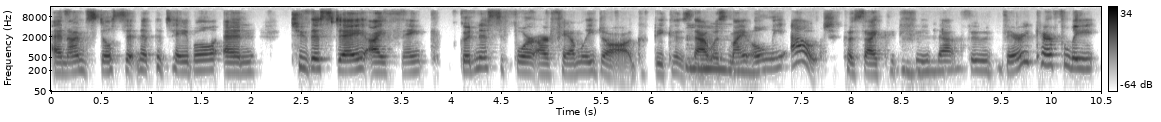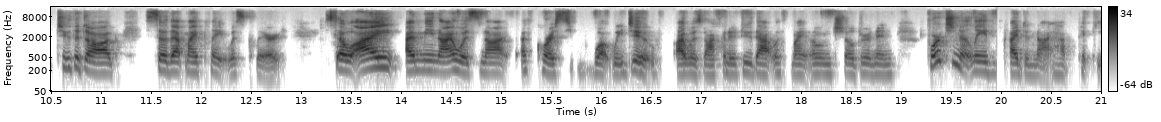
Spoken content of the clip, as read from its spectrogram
and I'm still sitting at the table. And to this day, I thank goodness for our family dog because that was my Mm. only out because I could feed that food very carefully to the dog so that my plate was cleared so i i mean i was not of course what we do i was not going to do that with my own children and fortunately i did not have picky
